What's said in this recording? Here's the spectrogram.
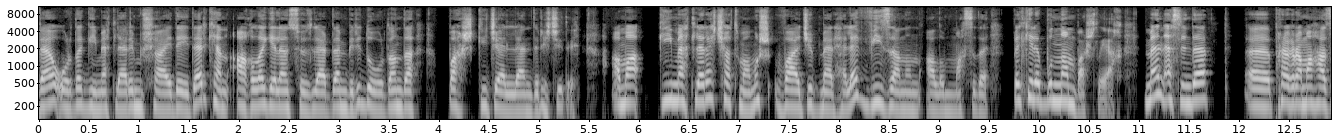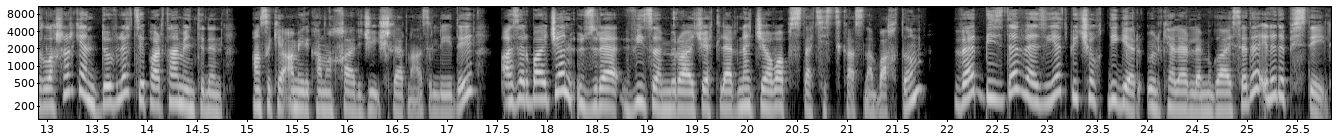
və orada qiymətləri müşahidə edərkən ağla gələn sözlərdən biri doğrudan da baş gicəlləndiricidir. Amma qiymətlərə çatmamış vacib mərhələ vizanın alınmasıdır. Bəlkə elə bundan başlayaq. Mən əslində ə, e, proqrama hazırlaşarkən Dövlət Departamentinin hansı ki Amerikanın Xarici İşlər Nazirliyidir, Azərbaycan üzrə viza müraciətlərinə cavab statistikasına baxdım və bizdə vəziyyət bir çox digər ölkələrlə müqayisədə elə də pis deyil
